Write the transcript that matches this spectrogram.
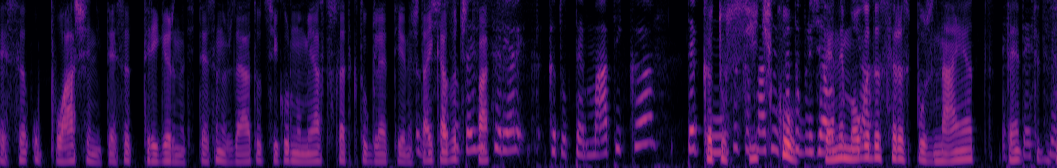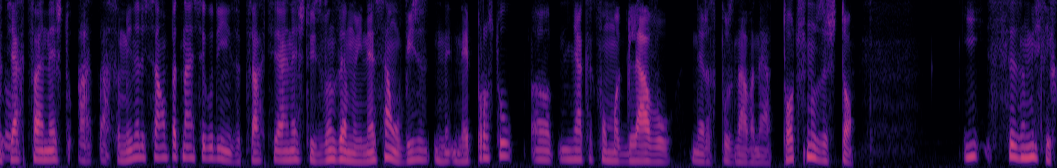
Те са оплашени, те са тригърнати, те се нуждаят от сигурно място след като гледат тия неща и Защото казват, че тези това сериали, като тематика, те като всичко, се те не могат да се разпознаят. Те, те, за тях това е нещо. А, аз съм минали само 15 години. За тях тя е нещо извънземно. И не само, виж, не, не просто а, някакво мъгляво неразпознаване, а точно защо. И се замислих,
